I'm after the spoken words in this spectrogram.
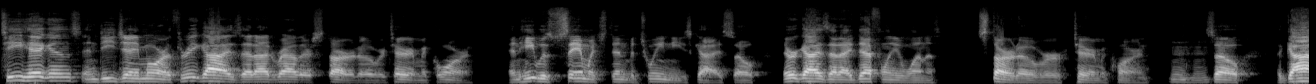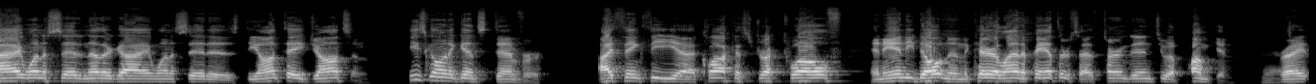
Tee Higgins, and DJ Moore, three guys that I'd rather start over Terry McLaurin. And he was sandwiched in between these guys. So there are guys that I definitely want to start over Terry McLaurin. Mm-hmm. So the guy I want to sit, another guy I want to sit is Diontae Johnson. He's going against Denver. I think the uh, clock has struck 12, and Andy Dalton and the Carolina Panthers has turned into a pumpkin, yeah. right?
